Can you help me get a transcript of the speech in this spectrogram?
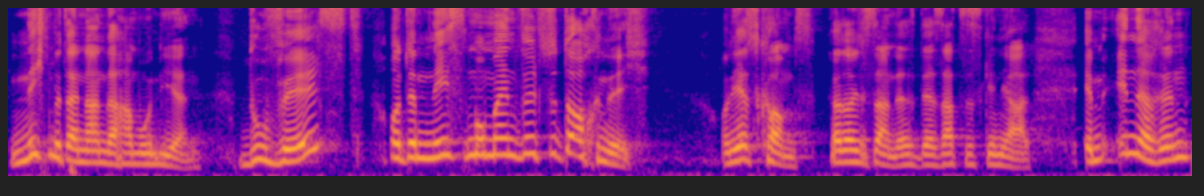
nicht miteinander harmonieren. Du willst und im nächsten Moment willst du doch nicht. Und jetzt kommt's, hört euch das an, der, der Satz ist genial. Im Inneren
